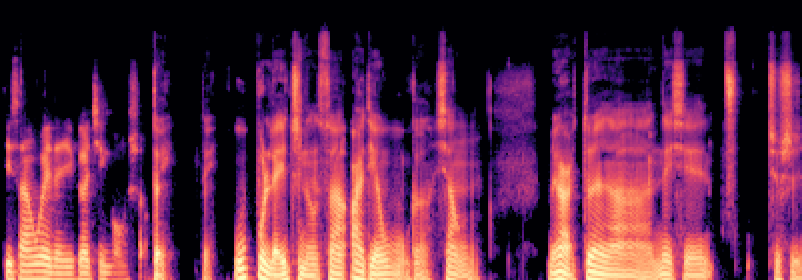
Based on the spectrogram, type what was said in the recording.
第三位的一个进攻手。对对，乌布雷只能算二点五个，像梅尔顿啊那些，就是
